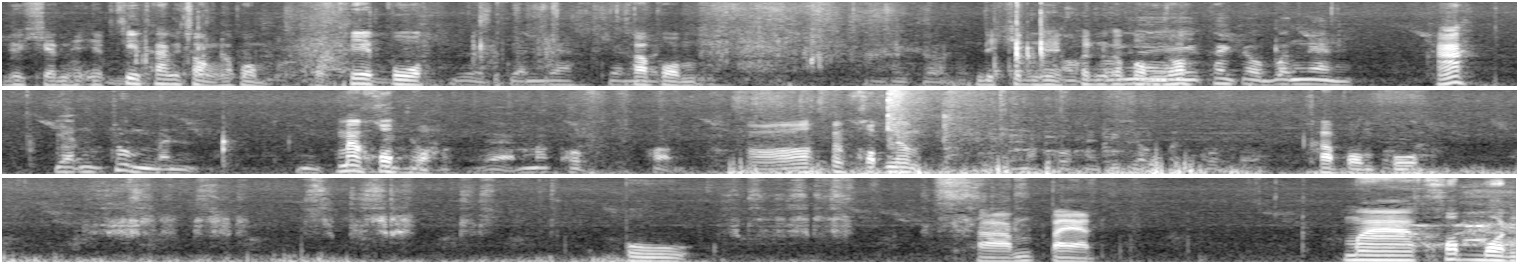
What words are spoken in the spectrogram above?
เดี๋ยวเขียนให้เอฟซีทางช่องครับผมโอเคปูเลือกเขียนเยอะเขียนครับผมให้โจทย์เดี๋ยวเขียนให้เพิ่นครับผมเนาะให้โจทย์เบื้องแน่นฮะเขียนทุ่มมันนี่มาครบบ่เออมาครบพร้อมอ๋อมันครบน้มาครบให้พี่โจทย์เบิ่งครบเลยำครับผมปูปู สามแปดมาครบบน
